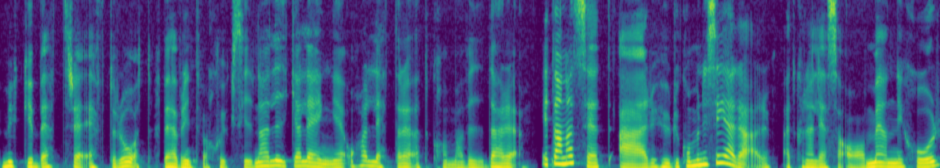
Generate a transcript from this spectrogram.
mycket bättre efteråt, behöver inte vara sjukskrivna lika länge och har lättare att komma vidare. Ett annat sätt är hur du kommunicerar, att kunna läsa av människor,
